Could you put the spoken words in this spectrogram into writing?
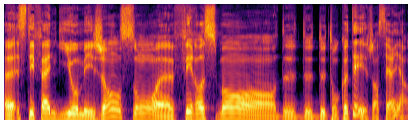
euh, Stéphane, Guillaume et Jean sont euh, férocement de, de, de, ton côté, j'en sais rien.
